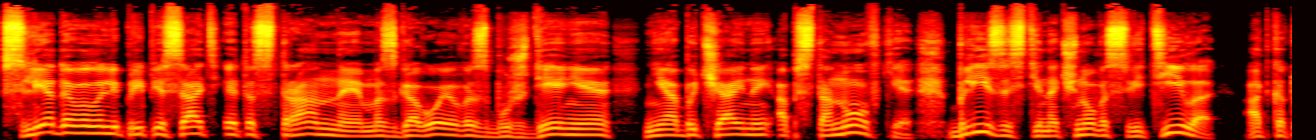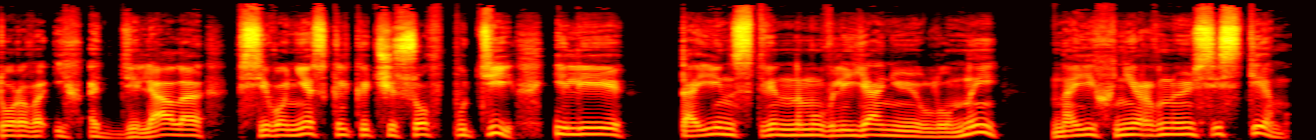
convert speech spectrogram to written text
Следовало ли приписать это странное мозговое возбуждение необычайной обстановке, близости ночного светила — от которого их отделяло всего несколько часов пути, или таинственному влиянию Луны на их нервную систему.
